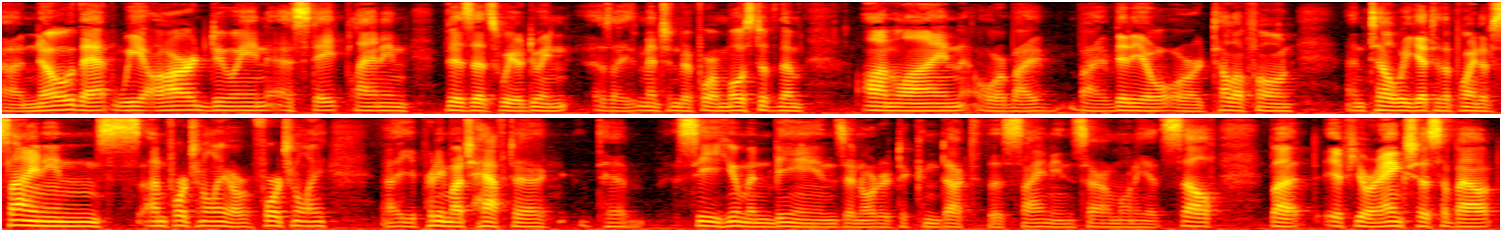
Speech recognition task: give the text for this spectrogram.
Uh, know that we are doing estate planning visits. We are doing, as I mentioned before, most of them online or by by video or telephone until we get to the point of signings. Unfortunately or fortunately, uh, you pretty much have to, to see human beings in order to conduct the signing ceremony itself. But if you're anxious about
